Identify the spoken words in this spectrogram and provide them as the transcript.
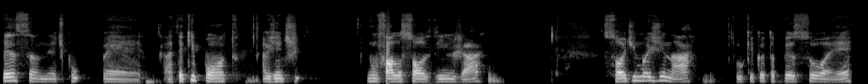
pensando, né? Tipo, é, até que ponto a gente não fala sozinho já, só de imaginar o que, que outra pessoa é,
